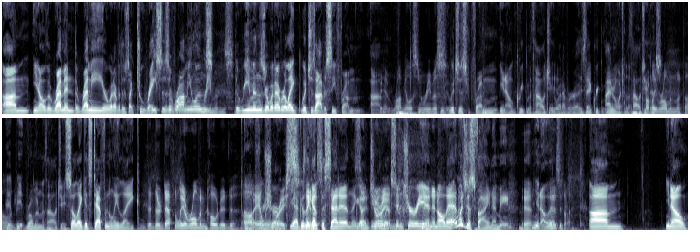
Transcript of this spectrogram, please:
um, you know the Remen, the Remy or whatever. There's like two races of Romulans Remans. the Remans or whatever, like which is obviously from, um, Yeah, Romulus and Remus. which is from you know Greek mythology or whatever. Is that Greek? I don't know which mythology Probably is. Roman mythology. Roman mythology. So like it's definitely like They're definitely a Roman coded uh, oh, alien sure. race. Yeah, because they got know, the Senate and they got you know, like, Centurion. Centurion and all that, which is fine. I mean, yeah, you know, that's it's- fine. um, you know,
